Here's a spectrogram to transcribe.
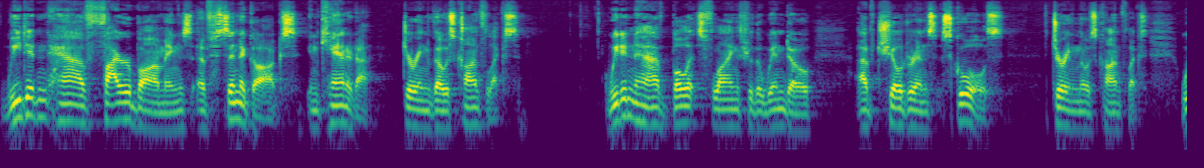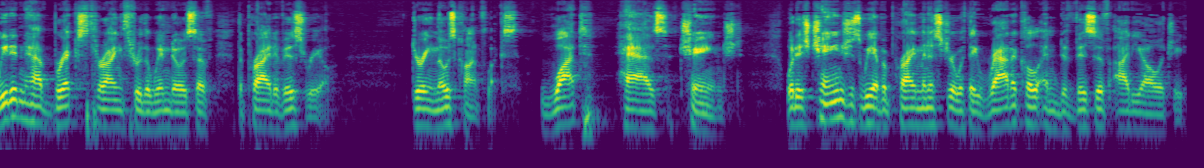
We didn't have fire bombings of synagogues in Canada during those conflicts. We didn't have bullets flying through the window of children's schools during those conflicts. We didn't have bricks throwing through the windows of the Pride of Israel during those conflicts. What has changed? What has changed is we have a prime minister with a radical and divisive ideology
